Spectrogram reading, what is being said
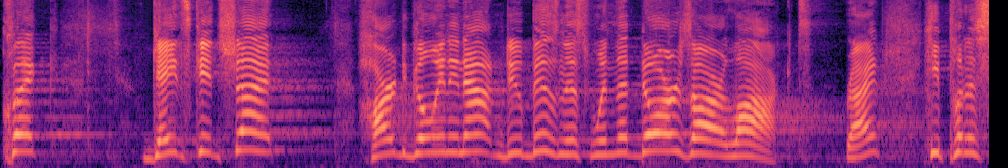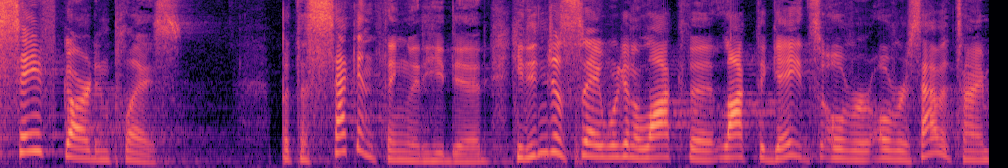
click, gates get shut. Hard to go in and out and do business when the doors are locked, right? He put a safeguard in place. But the second thing that he did, he didn't just say we're going to lock the lock the gates over over Sabbath time.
